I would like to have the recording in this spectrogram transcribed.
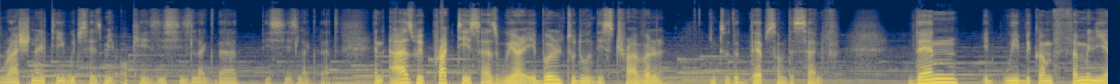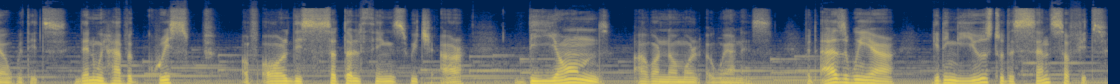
rationality which says me, okay, this is like that, this is like that. And as we practice, as we are able to do this travel into the depths of the self, then it, we become familiar with it. Then we have a grasp of all these subtle things which are beyond our normal awareness. But as we are getting used to the sense of it,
